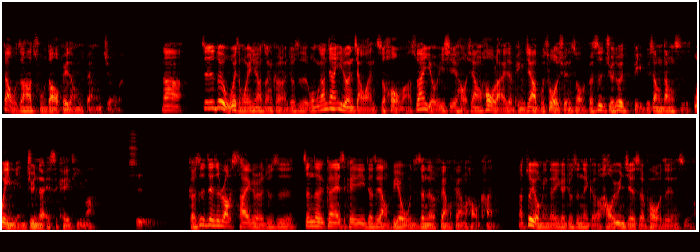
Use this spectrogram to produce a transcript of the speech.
但我知道他出道非常非常久了。那这支队伍为什么会印象深刻呢？就是我们刚刚这样一轮讲完之后嘛，虽然有一些好像后来的评价不错的选手，可是绝对比不上当时卫冕军的 SKT 嘛。是。可是这支 Rocks Tiger 就是真的跟 SKT 的这场 BO5 是真的非常非常好看。那最有名的一个就是那个好运接 support 这件事嘛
